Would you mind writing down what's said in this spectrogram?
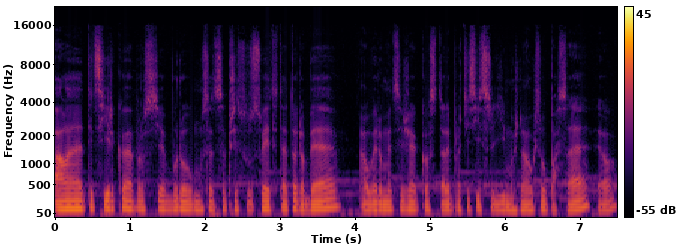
ale ty církve prostě budou muset se přizpůsobit této době a uvědomit si, že kostely pro tisíc lidí možná už jsou pasé, jo?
